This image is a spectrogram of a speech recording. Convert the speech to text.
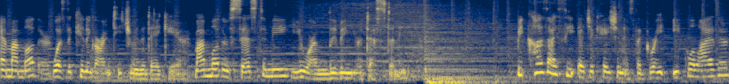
And my mother was the kindergarten teacher in the daycare. My mother says to me, You are living your destiny. Because I see education as the great equalizer,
